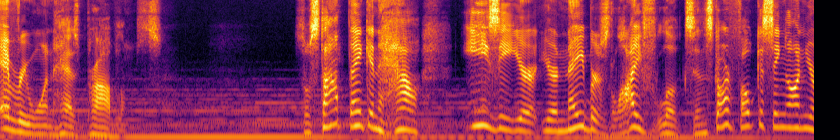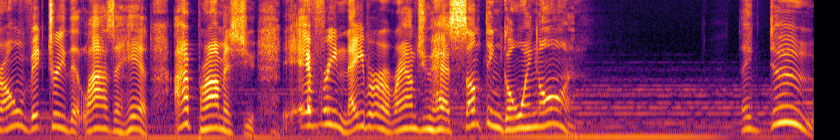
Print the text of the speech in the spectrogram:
everyone has problems. So stop thinking how easy your, your neighbor's life looks and start focusing on your own victory that lies ahead. I promise you, every neighbor around you has something going on. They do.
